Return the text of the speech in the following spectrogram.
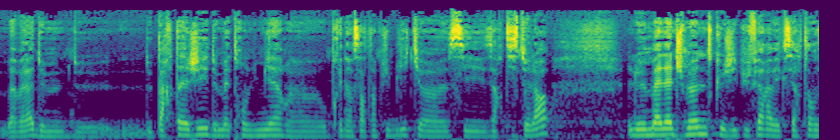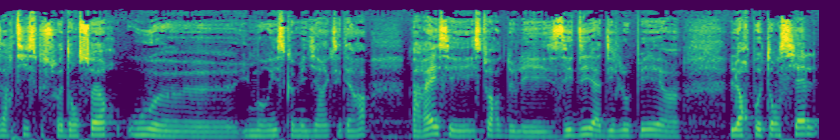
bah voilà, de, de, partager, de mettre en lumière auprès d'un certain public ces artistes-là. Le management que j'ai pu faire avec certains artistes, que ce soit danseurs ou euh, humoristes, comédiens, etc. Pareil, c'est histoire de les aider à développer euh, leur potentiel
